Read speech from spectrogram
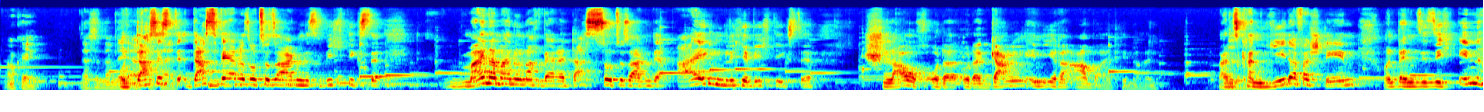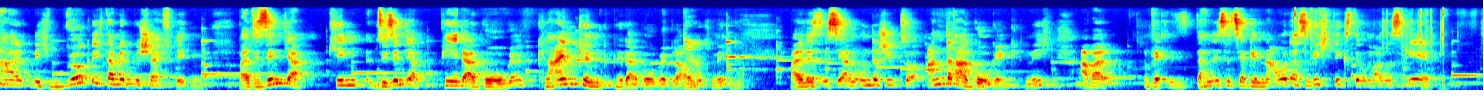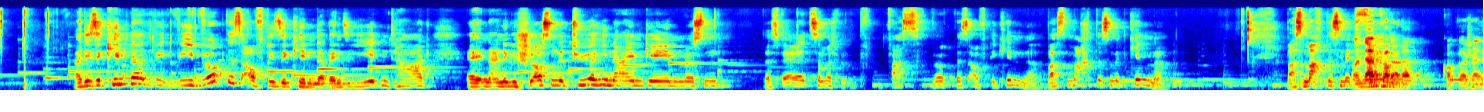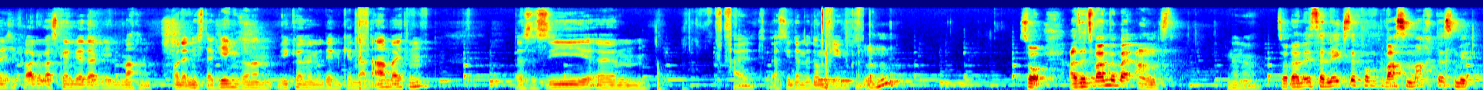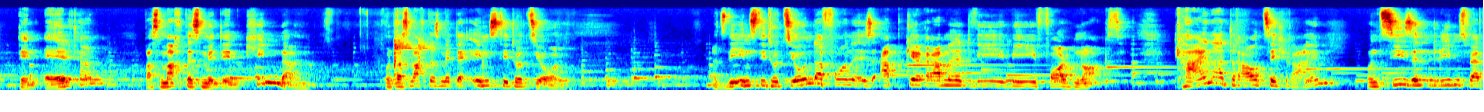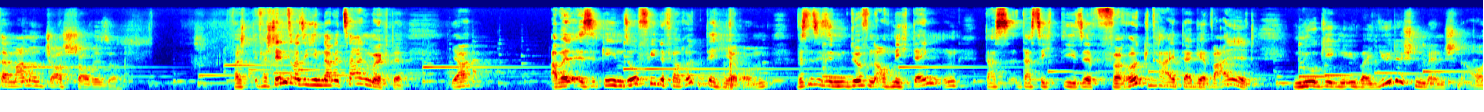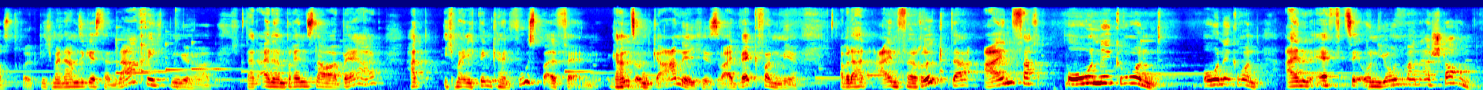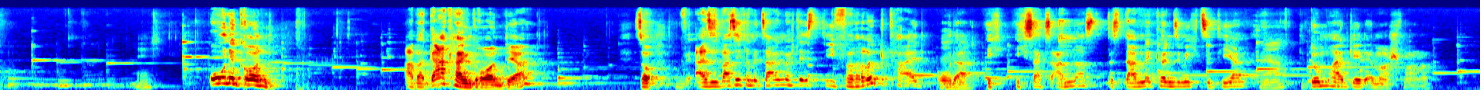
Okay, das ist dann Und das, ist, das wäre sozusagen das Wichtigste. Meiner Meinung nach wäre das sozusagen der eigentliche wichtigste Schlauch oder, oder Gang in ihre Arbeit hinein. Weil das kann jeder verstehen und wenn sie sich inhaltlich wirklich damit beschäftigen, weil sie sind ja kind, sie sind ja Pädagoge, Kleinkindpädagoge, glaube ja, ich, nicht? Ja. Weil das ist ja ein Unterschied zur Andragogik, nicht? Aber dann ist es ja genau das Wichtigste, um was es geht. Weil diese Kinder, wie, wie wirkt es auf diese Kinder, wenn sie jeden Tag äh, in eine geschlossene Tür hineingehen müssen? Das wäre jetzt zum Beispiel, was wirkt es auf die Kinder? Was macht es mit Kindern? Was macht es mit Und dann kommt, dann kommt, wahrscheinlich die Frage, was können wir dagegen machen? Oder nicht dagegen, sondern wie können wir mit den Kindern arbeiten, dass es sie ähm, halt, dass sie damit umgehen können. Mhm. So, also jetzt waren wir bei Angst. Genau. So, dann ist der nächste Punkt, was macht es mit den Eltern? Was macht es mit den Kindern? Und was macht es mit der Institution? Also die Institution da vorne ist abgerammelt wie, wie Fort Knox. Keiner traut sich rein und Sie sind ein liebenswerter Mann und Josh sowieso. Verstehen Sie, was ich Ihnen damit sagen möchte? Ja, aber es gehen so viele Verrückte hier rum. Wissen Sie, Sie dürfen auch nicht denken, dass, dass sich diese Verrücktheit der Gewalt nur gegenüber jüdischen Menschen ausdrückt. Ich meine, haben Sie gestern Nachrichten gehört? Da hat einer im Prenzlauer Berg, hat, ich meine, ich bin kein Fußballfan, ganz und gar nicht, ist weit weg von mir. Aber da hat ein Verrückter einfach ohne Grund, ohne Grund, einen FC Union-Mann erstochen. Echt? Ohne Grund. Aber gar kein Grund, ja? So, also was ich damit sagen möchte, ist die Verrücktheit, oder ich, ich sag's anders, das, damit können Sie mich zitieren, ja. die Dummheit geht immer schwanger.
